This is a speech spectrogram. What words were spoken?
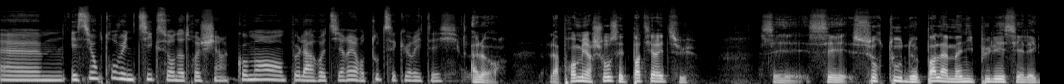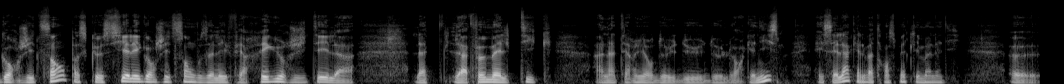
Euh, et si on retrouve une tique sur notre chien, comment on peut la retirer en toute sécurité? Alors, la première chose, c'est de ne pas tirer dessus. C'est surtout ne pas la manipuler si elle est gorgée de sang, parce que si elle est gorgée de sang, vous allez faire régurgiter la, la, femelle tique à l'intérieur de, l'organisme, et c'est là qu'elle va transmettre les maladies. Euh,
